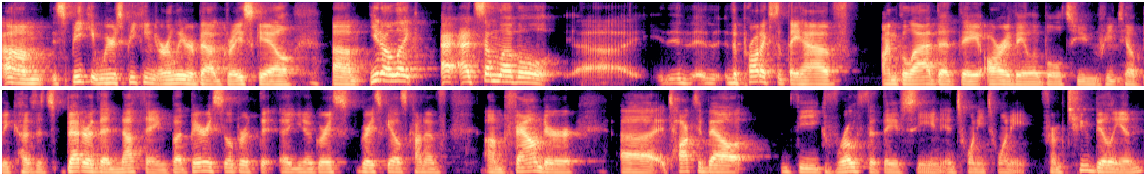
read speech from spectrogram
Um, speaking, we were speaking earlier about grayscale. Um, you know, like at, at some level, uh, the, the products that they have I'm glad that they are available to retail because it's better than nothing. But Barry Silbert, uh, you know, Grace Grayscale's kind of um, founder, uh, talked about the growth that they've seen in 2020 from 2 billion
